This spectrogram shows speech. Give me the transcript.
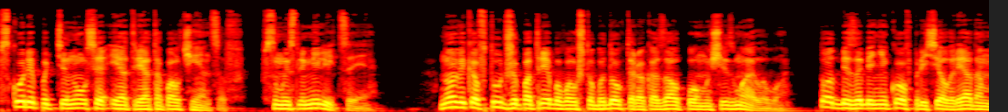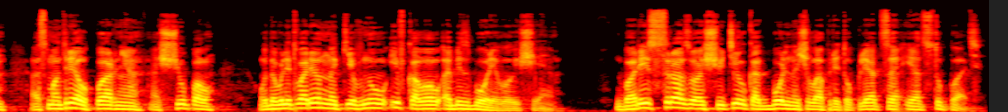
Вскоре подтянулся и отряд ополченцев. В смысле милиции. Новиков тут же потребовал, чтобы доктор оказал помощь Измайлову. Тот без обиняков присел рядом, осмотрел парня, ощупал, удовлетворенно кивнул и вколол обезболивающее. Борис сразу ощутил, как боль начала притупляться и отступать.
